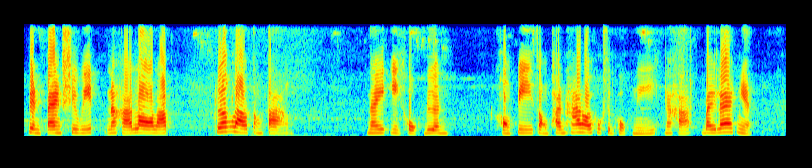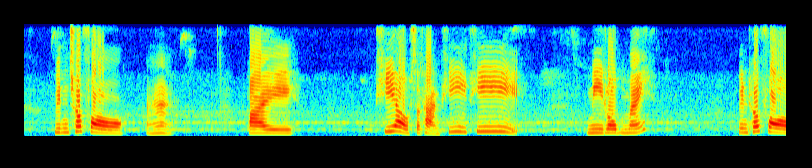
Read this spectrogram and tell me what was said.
เปลี่ยนแปลงชีวิตนะคะ รอรับเรื่องราวต่างๆ ในอีก 6 เดือนของปี 2566 นี้นะคะ ใบแรกเนี่ย Winterfall อ่าไปเที่ยวสถานที่ที่มีลมไหม Winterfall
